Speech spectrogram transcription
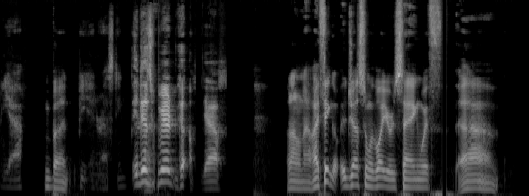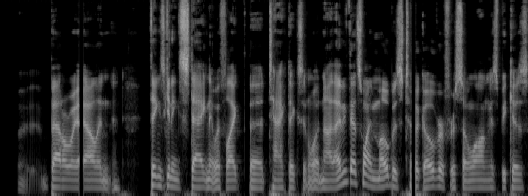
Yeah, But be interesting. It is uh, weird. Yeah, but I don't know. I think Justin, with what you were saying with uh, battle royale and, and things getting stagnant with like the tactics and whatnot, I think that's why MOBAs took over for so long, is because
